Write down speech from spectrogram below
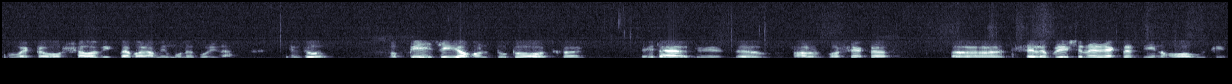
খুব একটা অস্বাভাবিক ব্যাপার আমি মনে করি না। কিন্তু পেয়েছি যখন দুটো অস্কার। এটা ভারতবর্ষে একটা সেলিব্রেশনের একটা দিন হওয়া উচিত।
